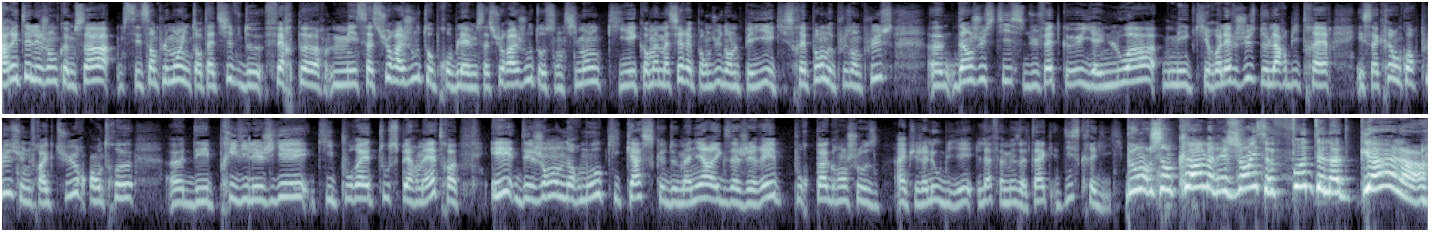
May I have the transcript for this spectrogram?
Arrêter les gens comme ça, c'est simplement une tentative de faire peur, mais ça surajoute au problème, ça surajoute au sentiment qui est quand même assez répandu dans le pays et qui se répand de plus en plus euh, d'injustice, du fait qu'il y a une loi mais qui relève juste de l'arbitraire. Et ça crée encore plus une fracture entre euh, des privilégiés qui pourraient tout se permettre et des gens normaux qui casquent de manière exagérée pour pas grand chose. Ah, et puis j'allais oublier la fameuse attaque discrédit. Bon, Jean-Comme, les gens ils se foutent de notre gueule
